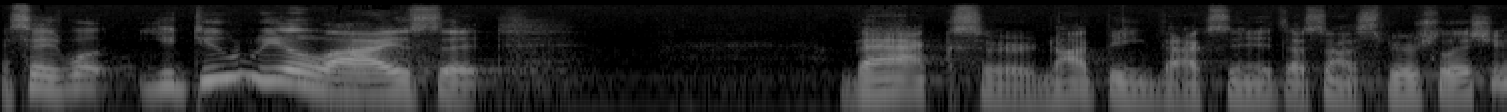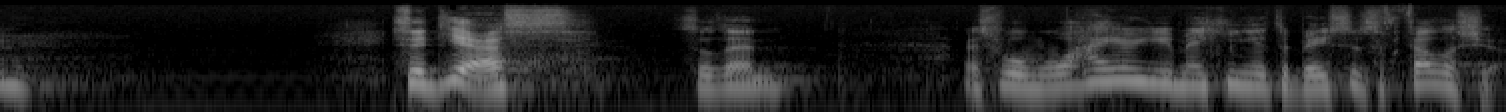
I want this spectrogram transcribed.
I said, Well, you do realize that vax or not being vaccinated, that's not a spiritual issue? He said, Yes. So then I said, Well, why are you making it the basis of fellowship?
